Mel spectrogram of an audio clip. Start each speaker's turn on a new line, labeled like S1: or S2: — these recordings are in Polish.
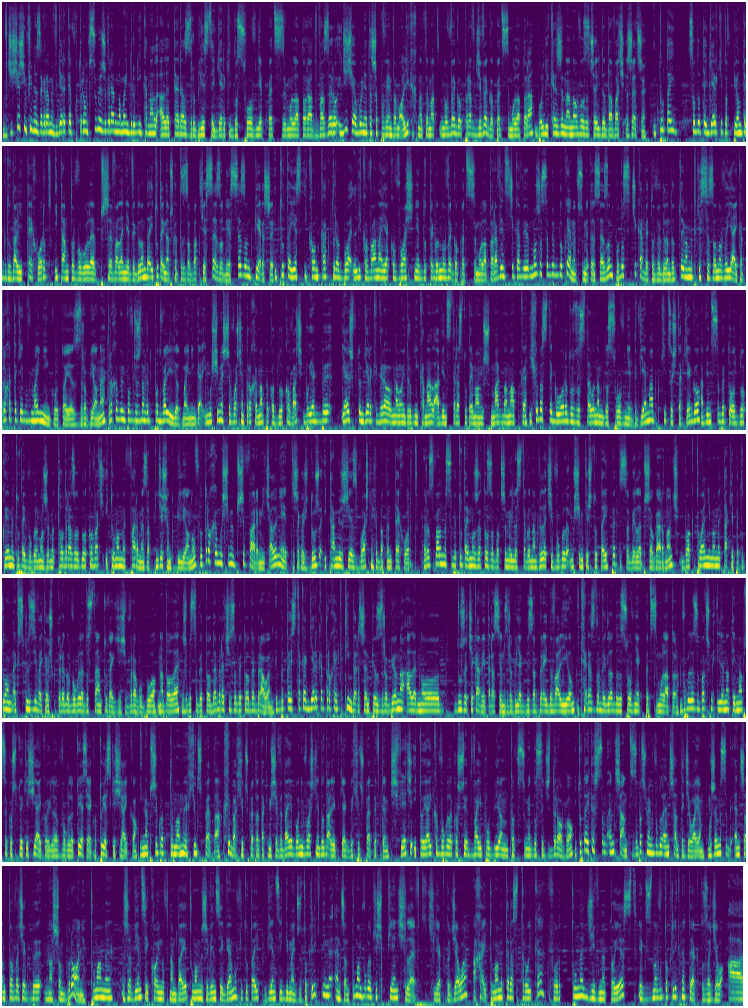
S1: W dzisiejszym filmie zagramy w gierkę, w którą w sumie już grałem na moim drugim kanale, ale teraz zrobili z tej gierki dosłownie Pet Simulatora 2.0 i dzisiaj ogólnie też opowiem wam o likach na temat nowego, prawdziwego Pet Simulatora, bo likerzy na nowo zaczęli dodawać rzeczy. I tutaj, co do tej gierki, to w piątek dodali Techword i tam to w ogóle przewalenie wygląda i tutaj na przykład też zobaczcie, sezon jest, sezon pierwszy i tutaj jest ikonka, która była likowana jako właśnie do tego nowego Pet Simulatora, więc ciekawie, może sobie blokujemy w sumie ten sezon, bo dosyć ciekawie to wygląda. Tutaj mamy takie sezonowe jajka, trochę tak jak w miningu to jest zrobione. Trochę bym powiedział, że nawet podwalili od mininga i musimy jeszcze właśnie trochę mapek odblokować, bo jakby ja już w tą gierkę grałem na moim drugim kanale, a więc teraz tutaj mam już magma mapkę i chyba z tego wordu zostały nam dosłownie dwie mapki, coś takiego, a więc sobie to odblokujemy tutaj, w ogóle możemy to od razu odblokować i tu mamy farmę za 50 bilionów, to trochę musimy przyfarmić, ale nie też jakoś dużo i tam już jest właśnie chyba ten tech word. Rozwalmy sobie tutaj może to, zobaczymy ile z tego nam wyleci, w ogóle musimy jakieś tutaj pety sobie lepsze ogarnąć, bo aktualnie mamy takie pety, tu ekskluzywa jakiegoś, którego w ogóle dostałem tutaj gdzieś w rogu było na dole, żeby sobie to odebrać i sobie to odebrałem. Jakby to jest taka gierka trochę jak Timber Champions zrobiona, ale no dużo ciekawiej teraz ją zrobili, jakby zupgrade'owali ją i teraz to wygląda dosłownie jak Pet Simulator. W ogóle zobaczmy ile na tej mapce kosztuje jakieś jajko, ile w ogóle tu jest jajko, tu jest jakieś jajko. I na przykład tu mamy Huge Peta, chyba Huge Peta tak mi się wydaje, bo oni właśnie dodali takie jakby Huge Pety w tym świecie i to jajko w ogóle kosztuje 2,5 biliona, to w sumie dosyć drogo. I tutaj też są enchanty, zobaczmy jak w ogóle enchanty działają. Możemy sobie enchantować jakby naszą broń. Tu mamy, że więcej coinów nam daje, tu mamy, że więcej gemów i tutaj więcej damage'u. To kliknijmy enchant. Tu mam w ogóle jakieś 5 left, czyli jak to działa. Aha, i tu mamy teraz trójkę. Fortunę dziwne to jest. Jak znowu to kliknę, to jak to zadziała? A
